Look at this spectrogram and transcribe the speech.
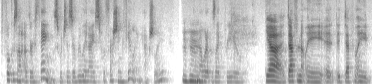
focus on other things, which is a really nice, refreshing feeling. Actually, mm-hmm. I don't know mm-hmm. what it was like for you. Yeah, definitely. It, it definitely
